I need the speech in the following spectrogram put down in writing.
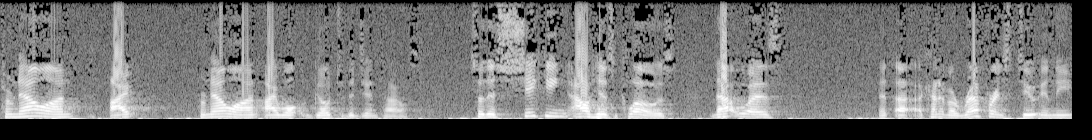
From now on, I from now on I will go to the Gentiles. So this shaking out his clothes, that was a, uh, a, kind of a reference to in the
